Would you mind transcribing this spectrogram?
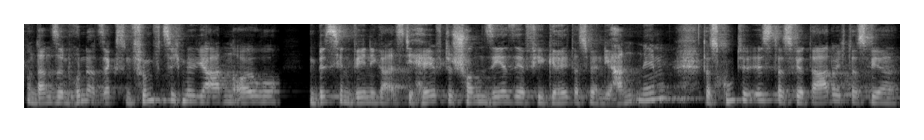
und dann sind 156 Milliarden Euro ein bisschen weniger als die Hälfte schon sehr, sehr viel Geld, das wir in die Hand nehmen. Das Gute ist, dass wir dadurch, dass wir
